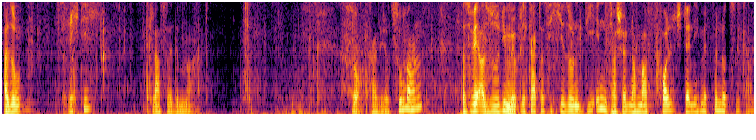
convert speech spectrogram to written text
Also richtig klasse gemacht. So, kann ich wieder zumachen. Das wäre also so die Möglichkeit, dass ich hier so die Innentasche nochmal vollständig mit benutzen kann.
